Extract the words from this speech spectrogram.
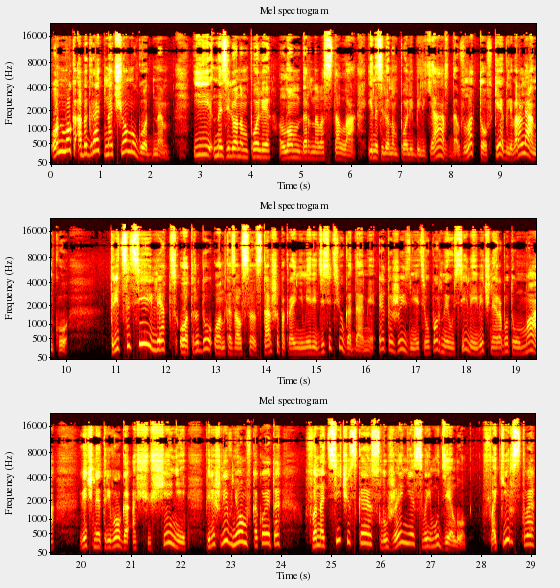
Он мог обыграть на чем угодно: и на зеленом поле ломберного стола, и на зеленом поле бильярда, в лото, в кегли, в орлянку. Тридцати лет от роду он казался старше, по крайней мере, десятью годами. Эта жизнь, эти упорные усилия и вечная работа ума, вечная тревога ощущений перешли в нем в какое-то фанатическое служение своему делу, факирство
